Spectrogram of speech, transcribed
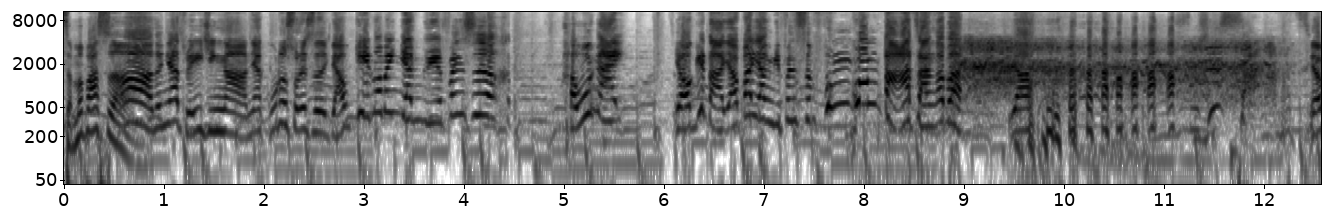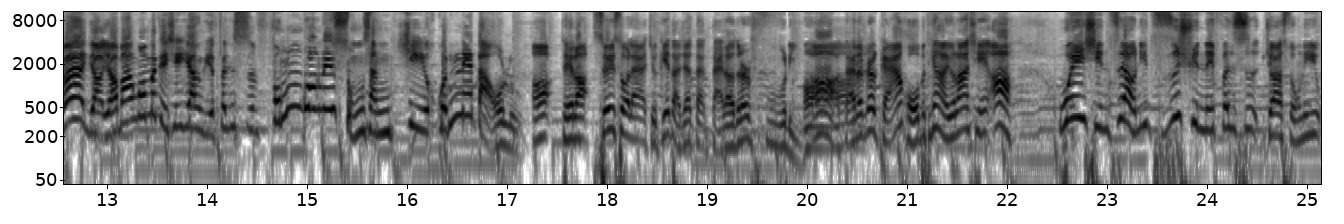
这么巴适啊！啊，人家最近啊，人家咕噜说的是要给我们洋芋粉丝厚爱。要给大家把洋芋粉丝风光大涨啊不？要说些啥？要把要要把我们这些洋芋粉丝风光的送上结婚的道路。哦，对了，所以说呢，就给大家带带了点福利啊，带了点干货。我们听下有哪些啊？微信只要你咨询的粉丝，就要送你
